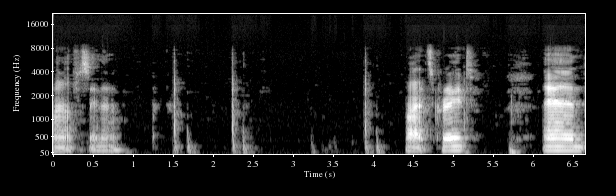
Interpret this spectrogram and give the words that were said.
Fine, I'll just say that? Alright, it's great. And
